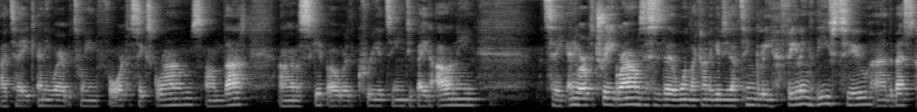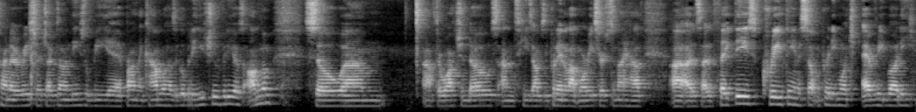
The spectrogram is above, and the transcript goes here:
I take anywhere between 4 to 6 grams on that. I'm going to skip over the creatine to beta alanine take anywhere up to 3 grams. This is the one that kind of gives you that tingly feeling. These two, uh, the best kind of research I've done on these will be uh, Brandon Campbell has a good bit of YouTube videos on them. So um, after watching those, and he's obviously put in a lot more research than I have, uh, I decided to take these. Creatine is something pretty much everybody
